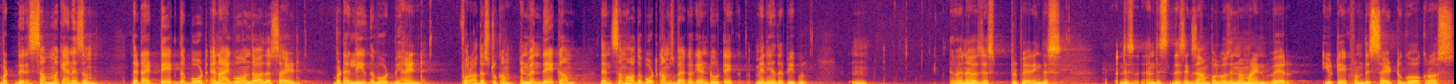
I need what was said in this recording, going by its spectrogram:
but there is some mechanism that I take the boat and I go on the other side, but I leave the boat behind for others to come. And when they come, then somehow the boat comes back again to take many other people. Mm. When I was just preparing this, this and this this example was in my mind where you take from this side to go across.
